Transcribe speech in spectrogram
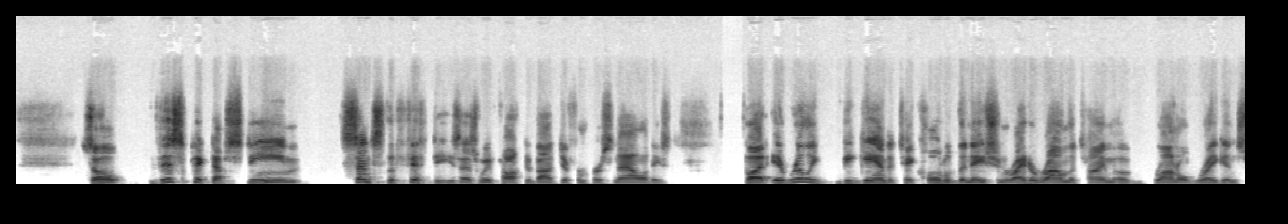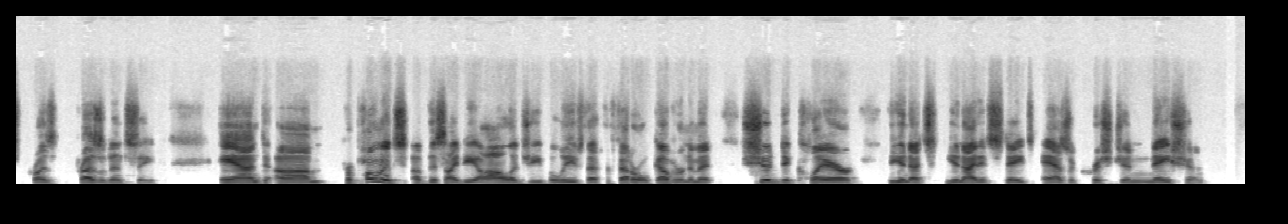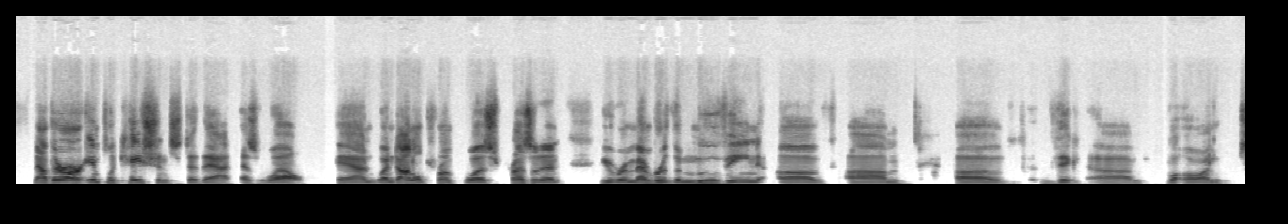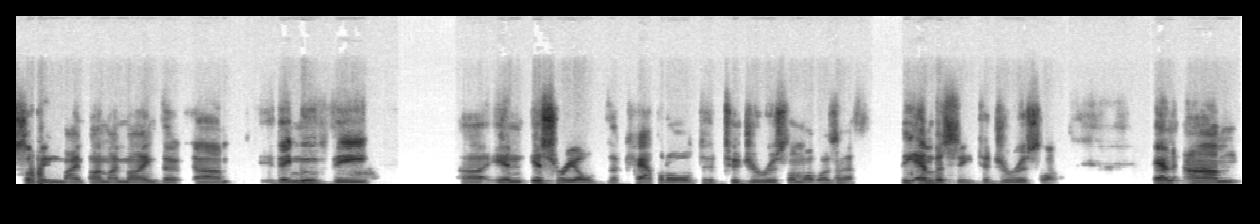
So this picked up steam since the 50s, as we've talked about different personalities. But it really began to take hold of the nation right around the time of Ronald Reagan's pres- presidency. And um, proponents of this ideology believes that the federal government should declare the United States as a Christian nation. Now, there are implications to that as well. And when Donald Trump was president, you remember the moving of um, of the uh, well, on slipping my on my mind the um, they moved the uh, in Israel the capital to, to Jerusalem. What was that? The embassy to Jerusalem, and um,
